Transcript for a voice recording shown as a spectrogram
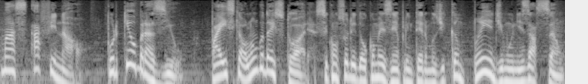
Mas, afinal, por que o Brasil, país que ao longo da história se consolidou como exemplo em termos de campanha de imunização,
